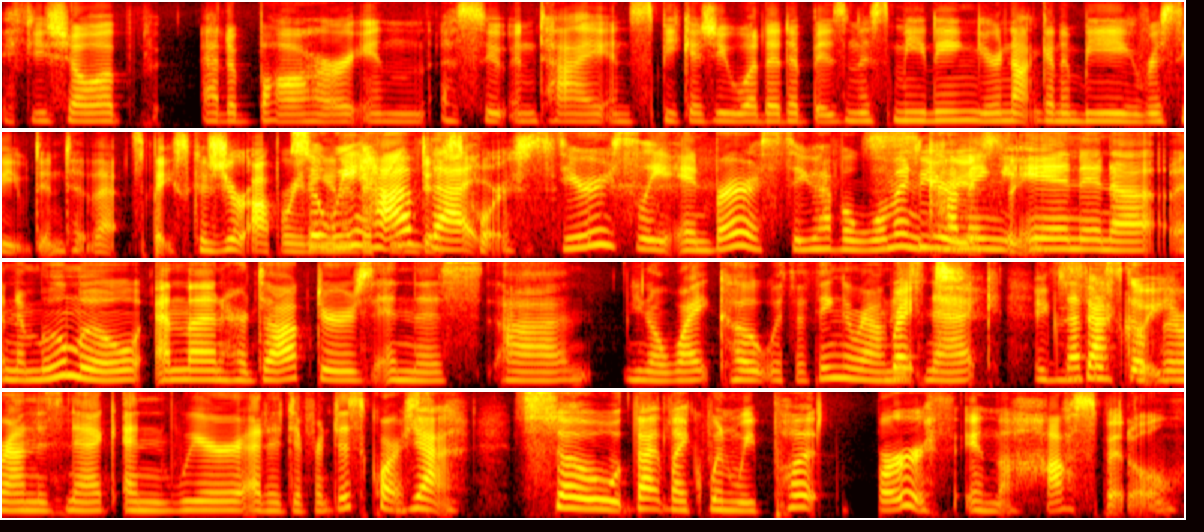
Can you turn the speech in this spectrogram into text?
if you show up at a bar in a suit and tie and speak as you would at a business meeting, you're not going to be received into that space because you're operating So in we a different have that discourse. seriously in birth. So you have a woman coming in in a in a muumuu, and then her doctor's in this uh, you know white coat with a thing around his neck, Exactly. stethoscope around his neck, and we're at a different discourse. Yeah. So that like when we put birth in the hospital,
